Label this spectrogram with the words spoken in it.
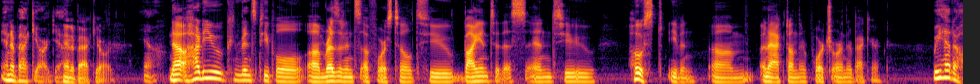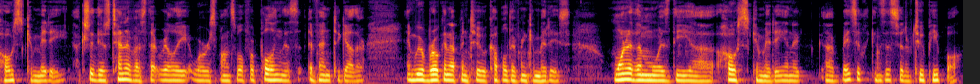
In a backyard, yeah, in a backyard. yeah. Now, how do you convince people, um, residents of Forest Hill, to buy into this and to host even um, an act on their porch or in their backyard? We had a host committee. Actually, there's 10 of us that really were responsible for pulling this event together. And we were broken up into a couple different committees. One of them was the uh, host committee, and it uh, basically consisted of two people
